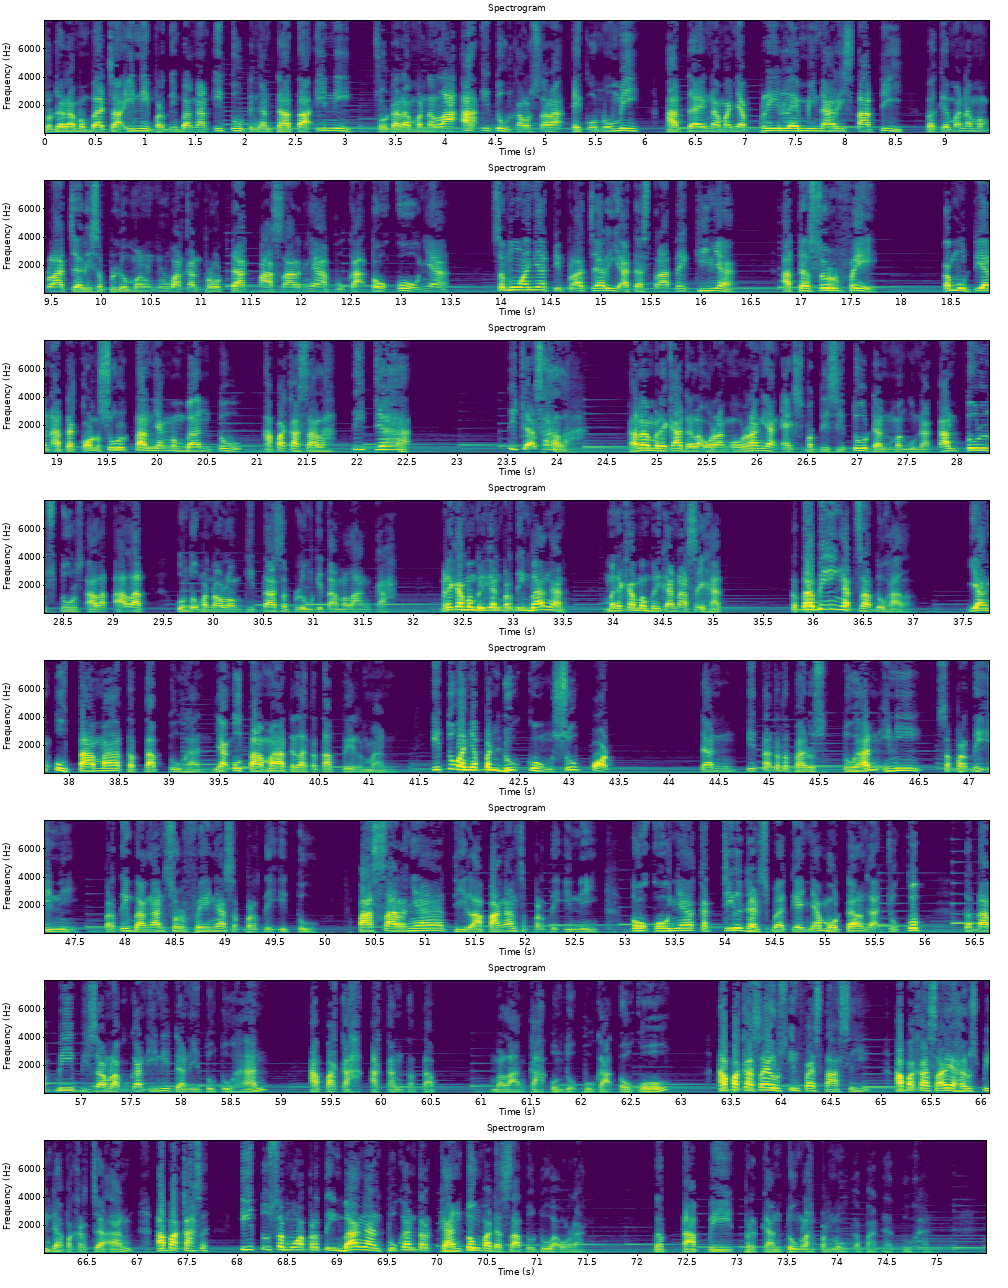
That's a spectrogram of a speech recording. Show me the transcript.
Saudara membaca ini, pertimbangan itu dengan data ini. Saudara menelaah itu kalau secara ekonomi ada yang namanya preliminary study. Bagaimana mempelajari sebelum mengeluarkan produk, pasarnya, buka tokonya. Semuanya dipelajari, ada strateginya, ada survei. Kemudian ada konsultan yang membantu. Apakah salah? Tidak. Tidak salah. Karena mereka adalah orang-orang yang expert di situ dan menggunakan tools-tools alat-alat untuk menolong kita sebelum kita melangkah. Mereka memberikan pertimbangan, mereka memberikan nasihat. Tetapi ingat satu hal, yang utama tetap Tuhan, yang utama adalah tetap firman. Itu hanya pendukung, support. Dan kita tetap harus, Tuhan ini seperti ini. Pertimbangan surveinya seperti itu pasarnya di lapangan seperti ini, tokonya kecil dan sebagainya, modal nggak cukup, tetapi bisa melakukan ini dan itu. Tuhan, apakah akan tetap melangkah untuk buka toko? Apakah saya harus investasi? Apakah saya harus pindah pekerjaan? Apakah itu semua pertimbangan bukan tergantung pada satu dua orang, tetapi bergantunglah penuh kepada Tuhan.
